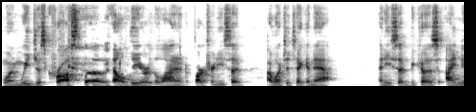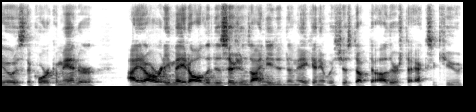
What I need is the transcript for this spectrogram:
when we just crossed the LD or the line of departure? And he said, I went to take a nap. And he said, because I knew as the corps commander, I had already made all the decisions I needed to make, and it was just up to others to execute.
